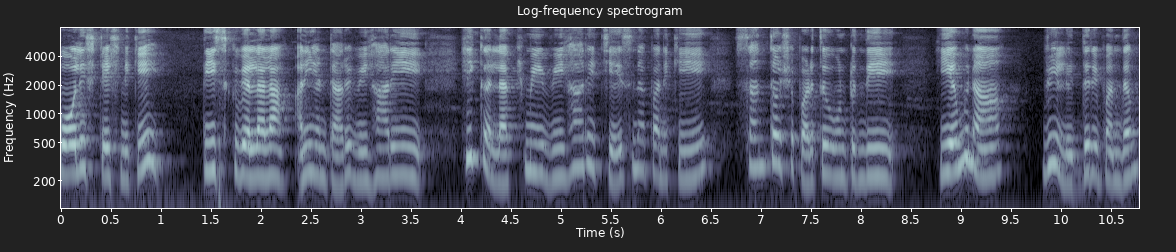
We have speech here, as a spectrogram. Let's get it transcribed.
పోలీస్ స్టేషన్కి తీసుకువెళ్ళాలా అని అంటారు విహారీ. ఇక లక్ష్మి విహారీ చేసిన పనికి సంతోషపడుతూ ఉంటుంది. యమున వీళ్ళిద్దరి బంధం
